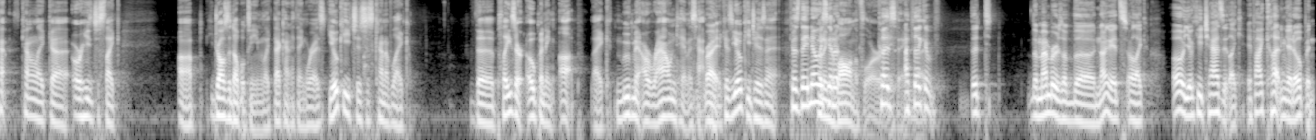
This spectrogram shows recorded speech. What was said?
kind of like uh, or he's just like uh he draws a double team, like that kind of thing. Whereas Jokic is just kind of like the plays are opening up, like movement around him is happening Right. because Jokic isn't because they know putting he's gonna the ball on the floor. Because I feel like if the t- the members of the Nuggets are like, oh, Jokic has it. Like if I cut and get open,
